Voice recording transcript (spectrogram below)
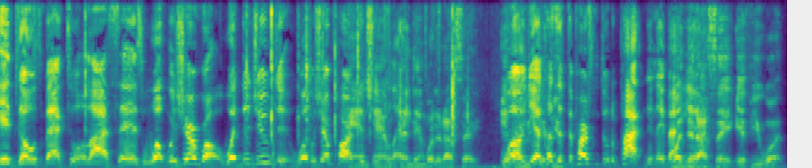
It goes back to a Allah says, "What was your role? What did you do? What was your part And, that you and, played?" and then what did I say? If well, you- yeah, because you- if the person threw the pot, then they back. what did yeah. I say? If you what?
